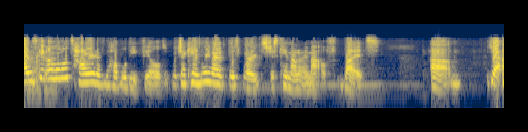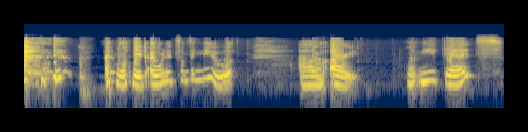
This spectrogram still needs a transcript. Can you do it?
I was getting that. a little tired of the Hubble Deep Field, which I can't believe I, those words just came out of my mouth. But, um, yeah, I wanted I wanted something new. Um, oh. all right, let me get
